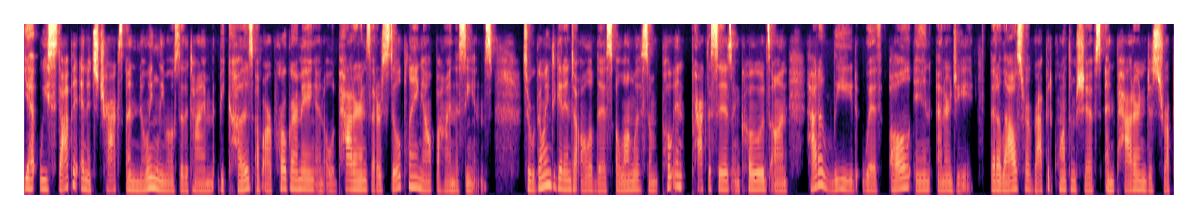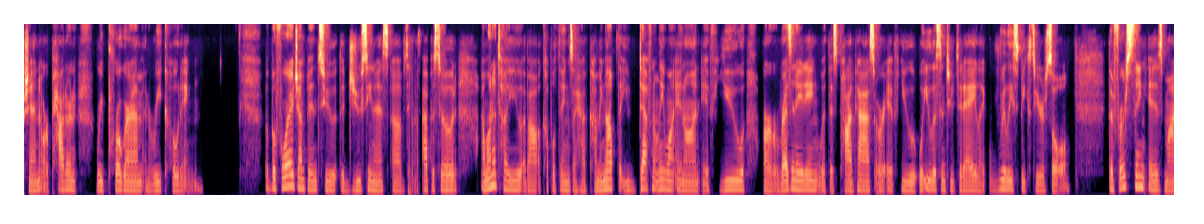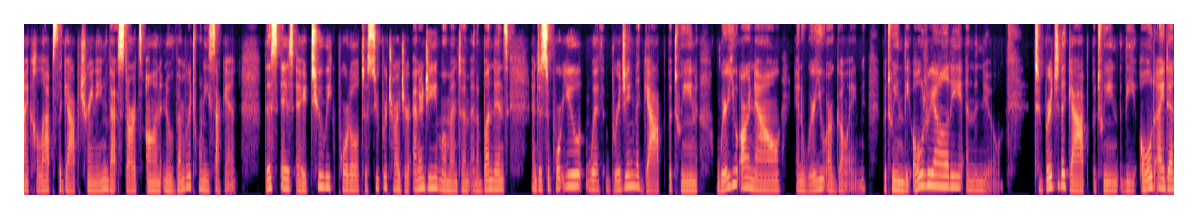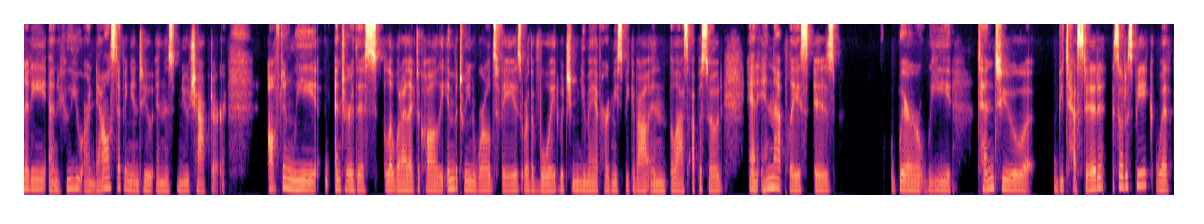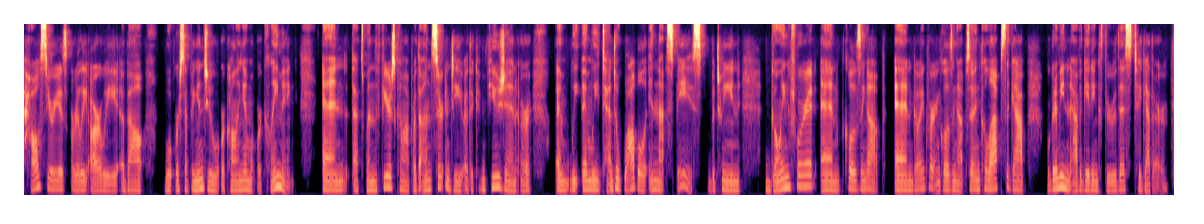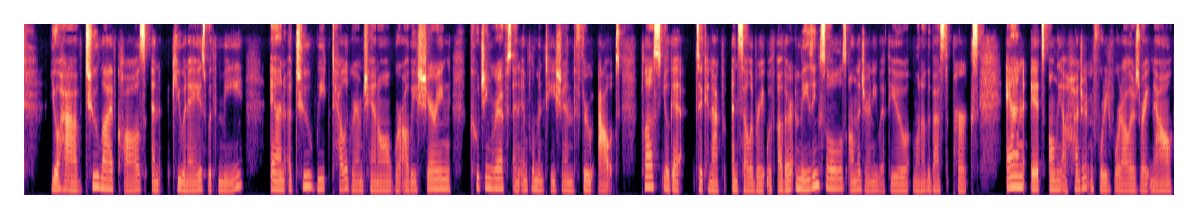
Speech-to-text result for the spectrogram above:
Yet we stop it in its tracks unknowingly most of the time because of our programming and old patterns that are still playing out behind the scenes. So, we're going to get into all of this along with some potent practices and codes on how to lead with all in energy that allows for rapid quantum shifts and pattern disruption or pattern reprogram and recoding. But before I jump into the juiciness of today's episode, I want to tell you about a couple things I have coming up that you definitely want in on if you are resonating with this podcast or if you what you listen to today like really speaks to your soul. The first thing is my Collapse the Gap training that starts on November 22nd. This is a two week portal to supercharge your energy, momentum, and abundance, and to support you with bridging the gap between where you are now and where you are going, between the old reality and the new to bridge the gap between the old identity and who you are now stepping into in this new chapter often we enter this what i like to call the in-between worlds phase or the void which you may have heard me speak about in the last episode. And in that place is where we tend to be tested so to speak with how serious really are we about what we're stepping into what we're calling in what we're claiming and that's when the fears come up or the uncertainty or the confusion or and we and we tend to wobble in that space between going for it and closing up and going for it and closing up. So in collapse the gap we're going to be navigating through this together. You'll have two live calls and q and a's with me and a two week Telegram channel where I'll be sharing coaching riffs and implementation throughout. Plus, you'll get to connect and celebrate with other amazing souls on the journey with you, one of the best perks. And it's only $144 right now.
